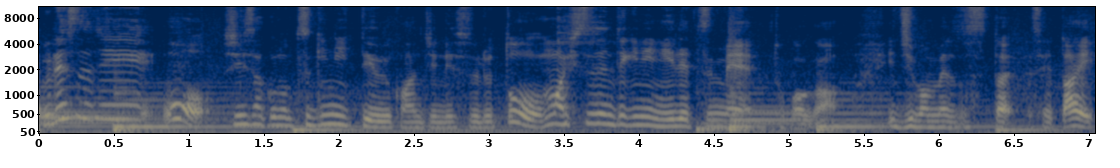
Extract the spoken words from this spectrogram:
売れ筋を新作の次にっていう感じにするとまあ必然的に2列目とかが一番目指せたい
